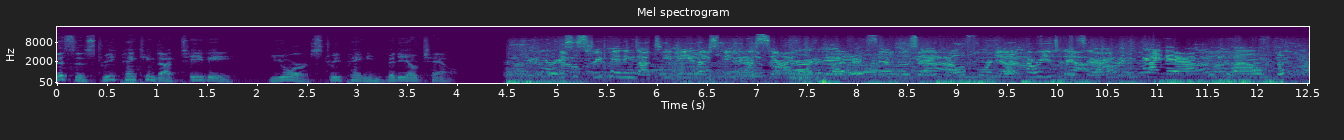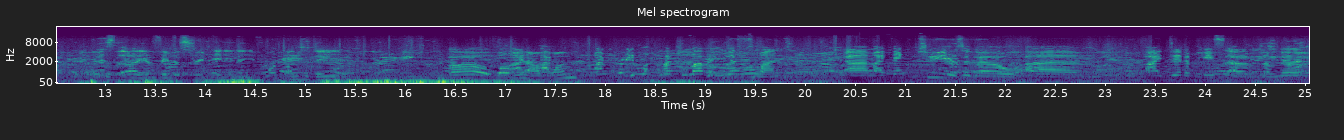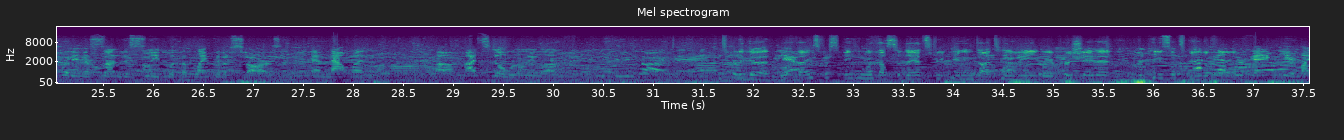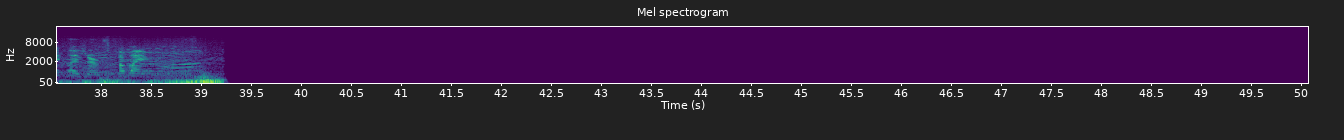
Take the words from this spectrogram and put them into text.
This is StreetPainting.tv, your street painting video channel. This is StreetPainting.tv, and I'm speaking with Sara Mordecai from San Jose, California. How are you today, Sara? Hi there, I'm doing well. What is uh, your favorite street painting that you've worked on to date? Oh, well, Do I, have I'm, one? I'm pretty much loving this one. Um, I think two years ago, um, I did a piece of the moon putting the sun to sleep with a blanket of stars, and, and that one I still really love. It's pretty good. Well, Yeah. thanks for speaking with us today at StreetPainting.tv. We appreciate it. Your piece looks beautiful. Thank you, my pleasure. Bye bye.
